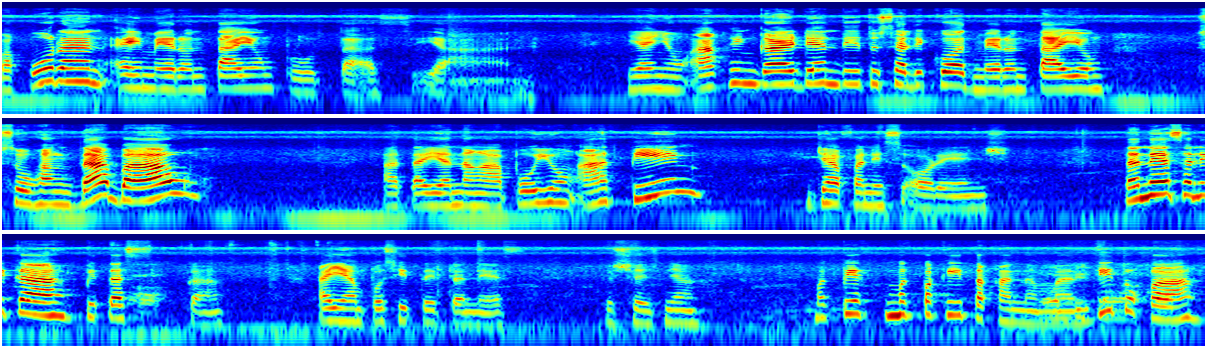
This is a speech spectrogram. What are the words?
bakuran ay meron tayong prutas. Yan. Yan yung aking garden dito sa likod. Meron tayong suhang dabaw. At ayan na nga po yung ating Japanese orange. Tanes, halika. Pitas ka. Ayan po si Titanes. Gusto niya. Magpi- magpakita ka naman. Dito Dito ka.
